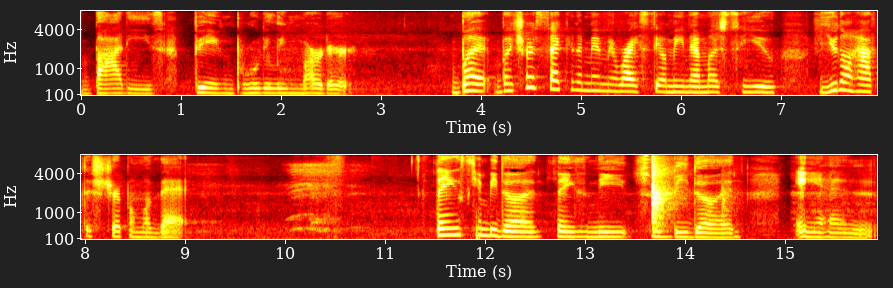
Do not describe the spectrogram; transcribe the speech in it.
bodies being brutally murdered. But but your second amendment rights still mean that much to you. You don't have to strip them of that. Things can be done. Things need to be done. And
